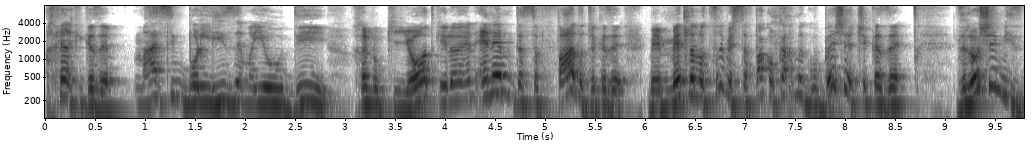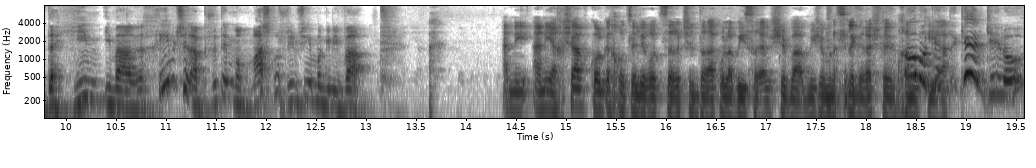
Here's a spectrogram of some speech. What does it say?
אחר, כי כזה, מה הסימבוליזם היהודי? חנוכיות? כאילו, אין, אין להם את השפה הזאת, וכזה, באמת לנוצרים יש שפה כל כך מגובשת, שכזה, זה לא שהם מזדהים עם הערכים שלה, פשוט הם ממש חושבים שהיא מגניבה. אני, אני עכשיו כל כך רוצה לראות סרט של דרקולה בישראל שבה מישהו מנסה לגרש אותו עם אבל חנוכיה. כן, כן, כאילו,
